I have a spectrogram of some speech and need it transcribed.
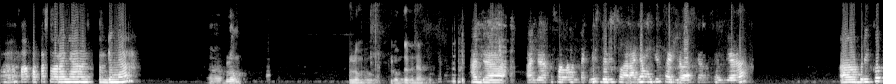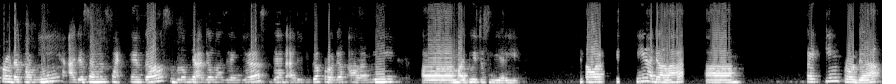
Maaf, apakah suaranya terdengar? Uh, belum. Belum, Bu. Belum terdengar, Bu. Ada ada kesalahan teknis dari suaranya, mungkin saya jelaskan saja. Uh, berikut produk kami, ada sensor candle, sebelumnya ada lozenges, dan ada juga produk alami uh, madu itu sendiri. Ditawarkan di sini adalah uh, tracking produk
